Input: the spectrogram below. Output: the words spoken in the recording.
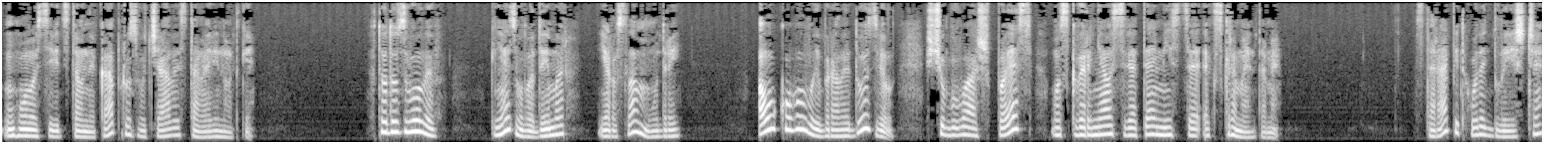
У голосі відставника прозвучали сталеві нотки. Хто дозволив? Князь Володимир, Ярослав Мудрий. А у кого вибрали дозвіл, щоб ваш пес оскверняв святе місце екскрементами? Стара підходить ближче,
